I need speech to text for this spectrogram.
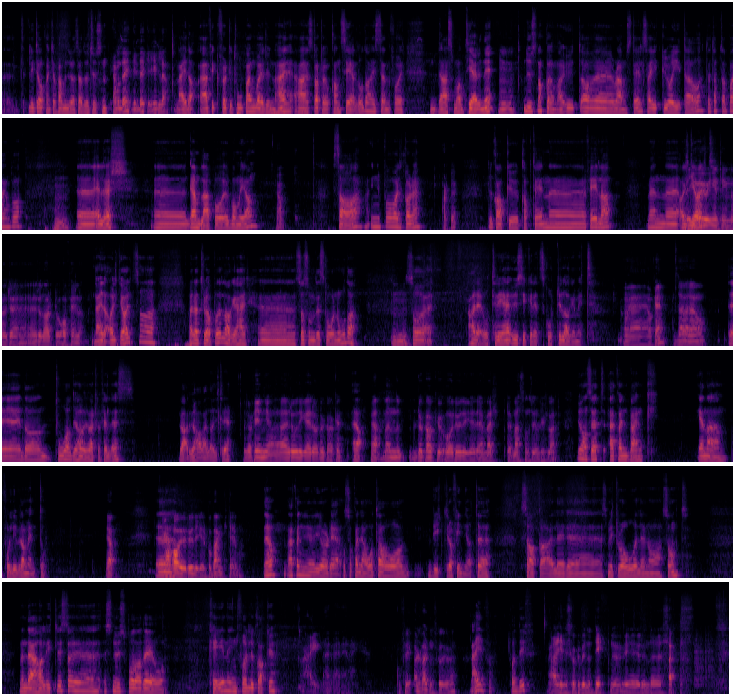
litt i overkant av 530 000. Ja, men det, er ikke- det er ikke ille. Nei da, jeg fikk 42 poeng bare i runden her. Jeg starta jo Cancelo da, istedenfor deg som hadde Tierney. Mm. Du snakka jo meg ut av eh, Ramsdale, så jeg gikk UAI til deg òg. Det tapte jeg poeng på. Mm. Eh, ellers eh, gambla jeg på Aubameyang. Ja. Saha inne på valgkartet. Artig. Lukaku-kaptein eh, feila. Men uh, alt Det gjør jo ingenting når uh, Ronaldo feiler. Nei da, alt i alt så har jeg trua på det laget her. Uh, sånn som det står nå, da, Mm. så har jeg jo tre usikkerhetskort i laget mitt. Eh, OK, det har jeg òg. Da To av de har vi i hvert fall felles. Ja, vi har vel alle tre. Rafinha, Rudiger og Lukaku. Ja. Ja, men Lukaku og Rudiger er meldt mest sannsynlig klar. Uansett, jeg kan benke en av dem for Livramento. Ja. Eh, Jeg har jo Rudiger på benk, til og med. ja, jeg kan gjøre det. Og så kan jeg òg ta og bytte Rafinha til Saka eller eh, Smith Roe eller noe sånt. Men det jeg har litt lyst til å snus snuse på, da, det er jo Kane innenfor Lukaku. Nei, nei, nei, nei. Hvorfor i all verden skal du gjøre det? Nei, for, for diff. Nei, du skal ikke begynne å diffe nå i runde seks.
